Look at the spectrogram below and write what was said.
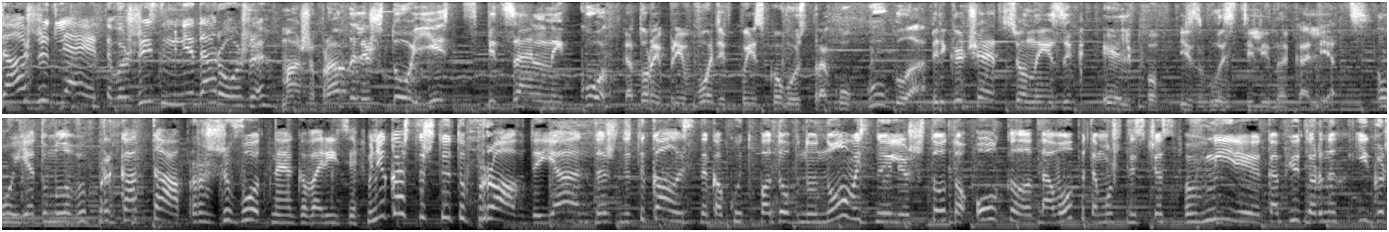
Даже для этого жизнь мне дороже. Маша, правда ли что, есть специальный код, который при вводе в поисковую строку Гугла переключает все на язык эльфов из «Властелина колец»? Ой, я думала, вы про кота, про животное говорите. Мне кажется, что это правда. Я даже натыкалась на какую-то подобную новость, ну или что-то около того, потому что сейчас в мире компьютерных игр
